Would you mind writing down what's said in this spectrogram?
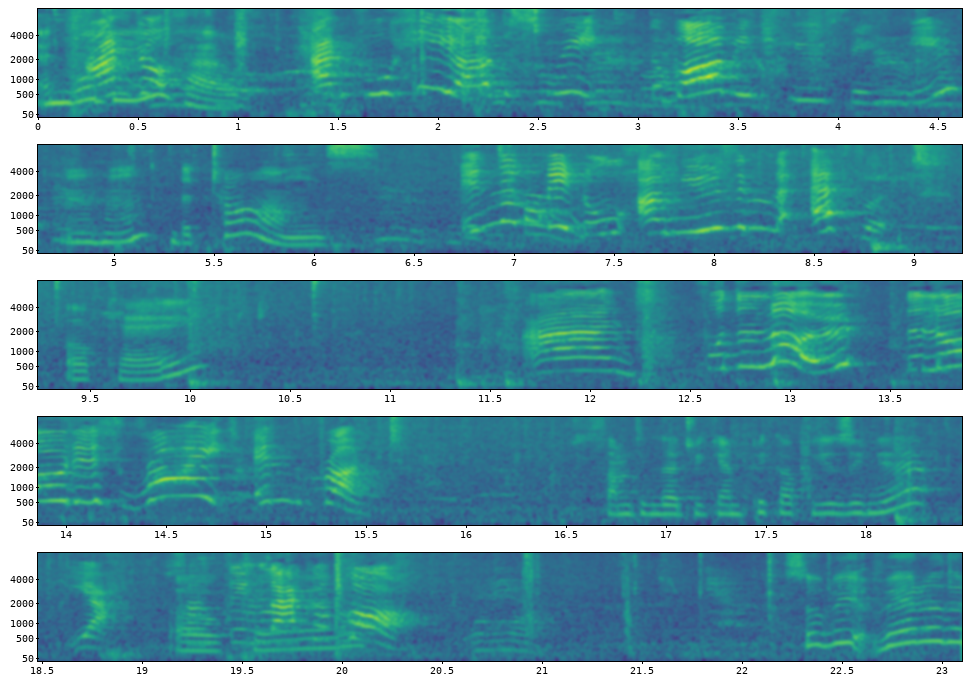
And what do you the- have? And for here, the sweet, the barbecue thingy, Mm-hmm. The tongs. in the middle, I'm using the effort. Okay. And for the load, the load is right in the front. Something that you can pick up using it. Yeah, something Okay. like a car. So where, where are the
